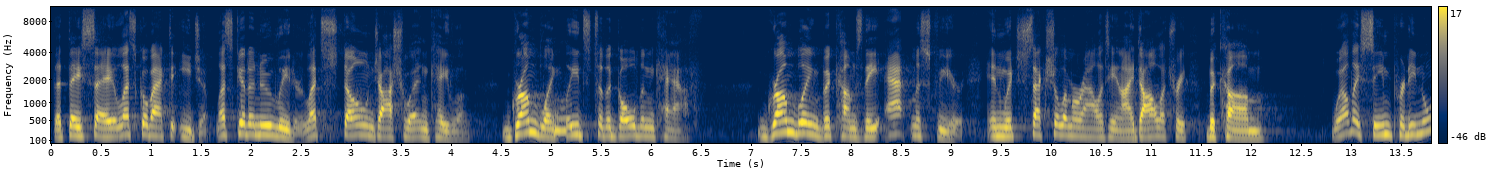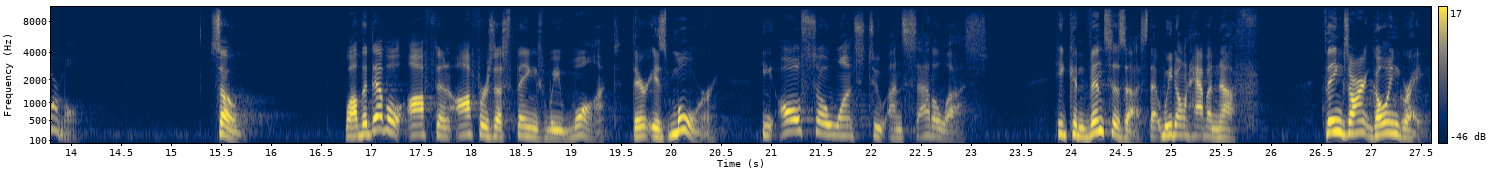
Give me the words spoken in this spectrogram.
that they say, let's go back to Egypt. Let's get a new leader. Let's stone Joshua and Caleb. Grumbling leads to the golden calf. Grumbling becomes the atmosphere in which sexual immorality and idolatry become, well, they seem pretty normal. So, while the devil often offers us things we want, there is more. He also wants to unsettle us. He convinces us that we don't have enough. Things aren't going great.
